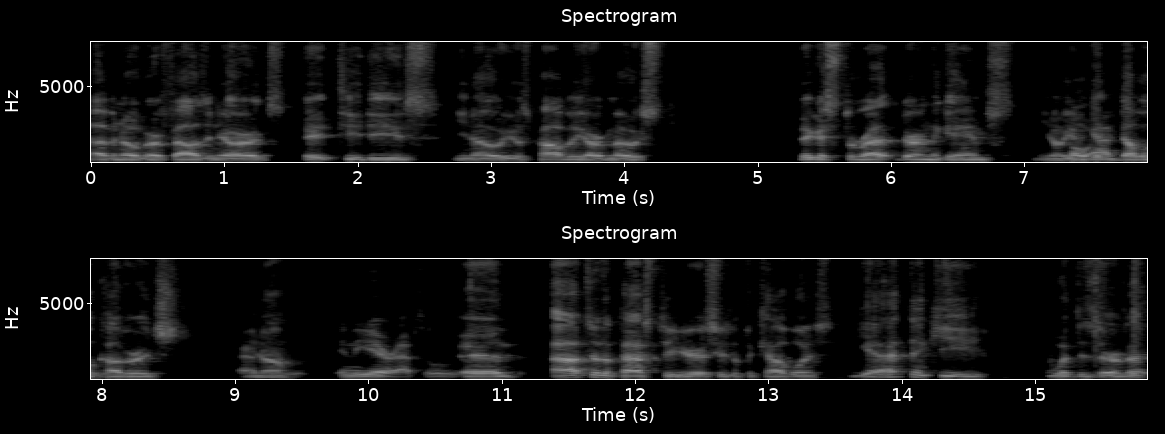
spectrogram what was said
having over a thousand yards, eight TDs, you know, he was probably our most biggest threat during the games. You know, even Oh, getting double absolutely. coverage. You know. In the air, absolutely. And after the past two years he's with the Cowboys, yeah, I think he would deserve it.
